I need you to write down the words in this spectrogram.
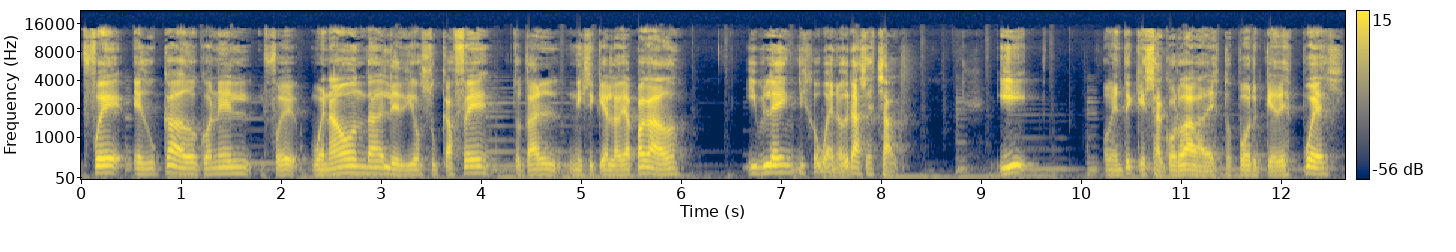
fue educado con él, fue buena onda, le dio su café, total ni siquiera lo había pagado. Y Blaine dijo, bueno, gracias, chao. Y obviamente que se acordaba de esto, porque después,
